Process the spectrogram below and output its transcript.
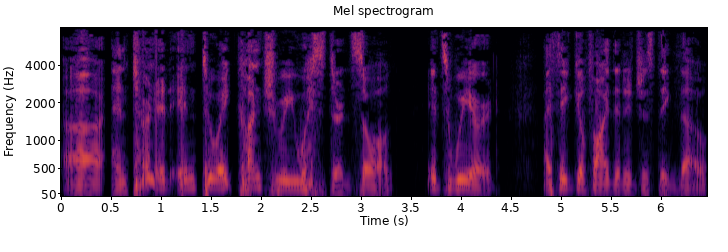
uh, and turn it into a country western song. It's weird. I think you'll find it interesting though.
